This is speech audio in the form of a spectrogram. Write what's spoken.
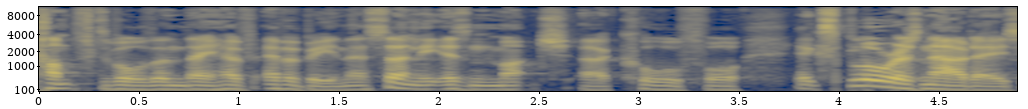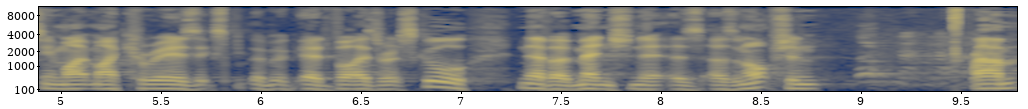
comfortable than they have ever been. There certainly isn't much uh, call for explorers nowadays. You my, my career as advisor at school never mentioned it as, as an option. Um,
